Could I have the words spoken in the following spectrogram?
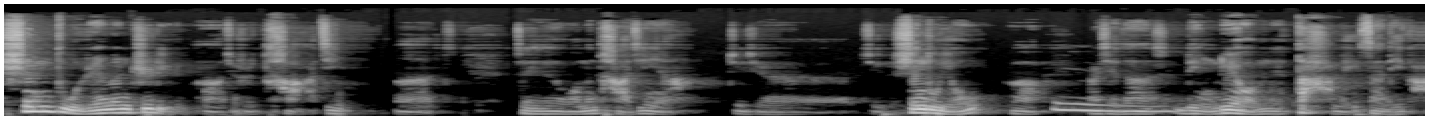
深度人文之旅啊，就是塔进啊，这个我们塔进啊，这些这个深度游啊，嗯而且呢领略我们的大美赞迪卡，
